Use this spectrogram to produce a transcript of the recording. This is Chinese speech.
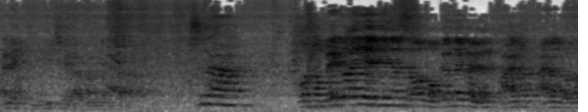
还得举起来，关键是啊，我操，没关夜间的时候，我跟那个人抬都抬了。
